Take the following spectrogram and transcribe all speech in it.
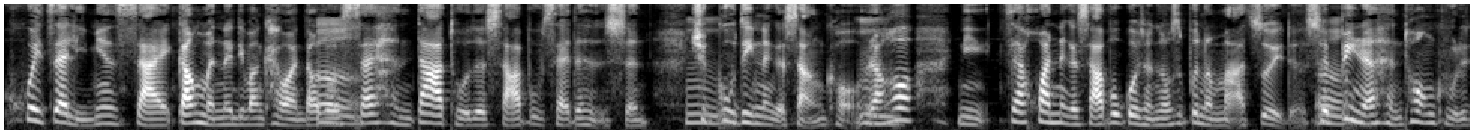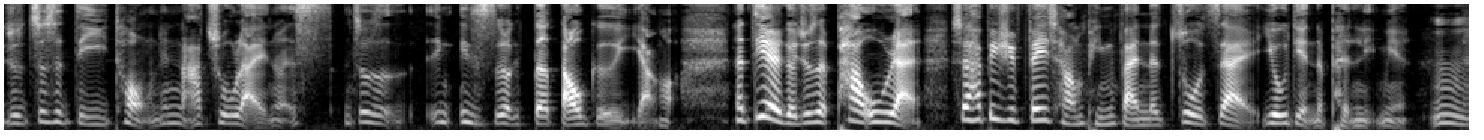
会在里面塞肛门那地方开完刀之后塞很大坨的纱布，塞得很深，去固定那个伤口。然后你在换那个纱布过程中是不能麻醉的，所以病人很痛苦的，就是这是第一痛，你拿出来就是一一直是得刀割一样哈。那第二个就是怕污染，所以他必须非常频繁的坐在优点的盆里面，嗯，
